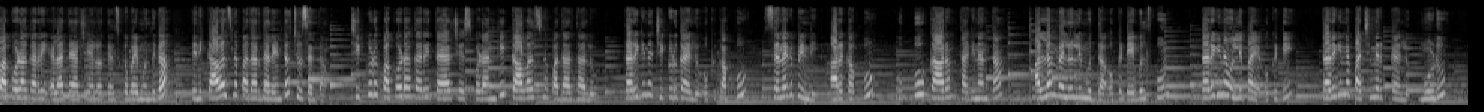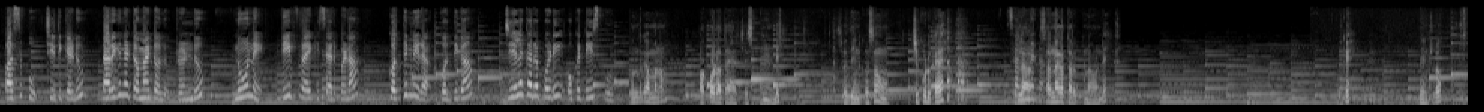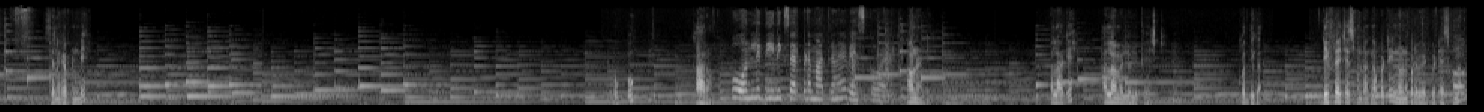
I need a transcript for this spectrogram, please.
Pakoda curry ఎలా తయారు చేయాలో తెలుసుకోబోయే ముందుగా దీనికి కావాల్సిన పదార్థాలు ఏంటో చూసేద్దాం. చిక్కుడు పకోడా కర్రీ తయారు చేసుకోవడానికి కావాల్సిన పదార్థాలు తరిగిన చిక్కుడుకాయలు ఒక కప్పు శనగపిండి అరకప్పు ఉప్పు కారం తగినంత అల్లం వెల్లుల్లి ముద్ద ఒక టేబుల్ స్పూన్ తరిగిన ఉల్లిపాయ ఒకటి తరిగిన పచ్చిమిరపకాయలు మూడు పసుపు చిటికెడు తరిగిన టొమాటోలు రెండు నూనె డీప్ ఫ్రైకి సరిపడా కొత్తిమీర కొద్దిగా జీలకర్ర పొడి ఒక టీ స్పూన్. ముందుగా మనం పకోడా తయారు చేసుకోవాలండి సో దీనికోసం చిక్కుడుకాయ ఇలా సన్నగా. సన్నగా తరుక్కున్నామండి ఓకే. దీంట్లో శనగపిండి. ఉప్పు కారం. ఉప్పు ఓన్లీ దీనికి సరిపడా మాత్రమే వేసుకోవాలి. అవునండి. అలాగే అల్లం వెల్లుల్లి పేస్ట్. కొద్దిగా. డీప్ ఫ్రై చేసుకుంటాం కాబట్టి నూనె కూడా వేడి పెట్టేసుకున్నాం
